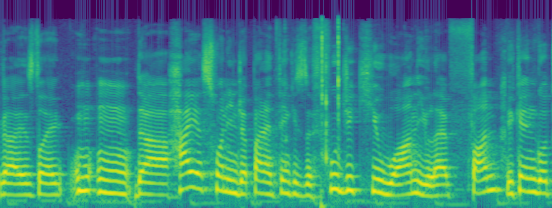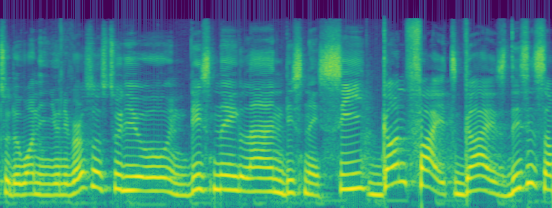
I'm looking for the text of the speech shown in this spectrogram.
guys. Like, mm -mm. the highest one in Japan, I think, is the Fuji Q1. You'll have fun. You can go to the one in Universal Studio, in Disneyland, Disney Sea. Gunfight, guys. This is something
